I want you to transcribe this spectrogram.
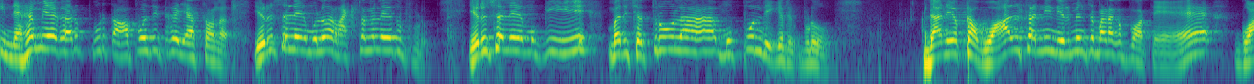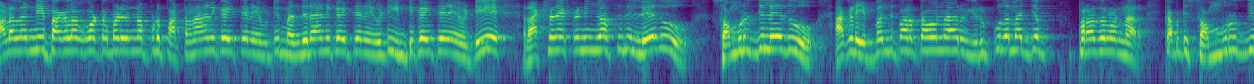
ఈ నెహమియా గారు పూర్తి ఆపోజిట్గా చేస్తూ ఉన్నారు. ఎరుసలేములో రక్షణ లేదు ఇప్పుడు. ఎరుసలేముకి మరి శత్రువుల ముప్పు ఉంది. ఇప్పుడు దాని యొక్క వాల్స్ అన్నీ నిర్మించబడకపోతే గోడలన్నీ పగలగొట్టబడి ఉన్నప్పుడు పట్టణానికైతేనేమిటి మందిరానికైతేనేమిటి ఇంటికైతేనేమిటి రక్షణ ఎక్కడి నుంచి వస్తుంది? లేదు. సమృద్ధి లేదు. అక్కడ ఇబ్బంది పడతా ఉన్నారు. ఇరుకుల మధ్య ప్రజలు ఉన్నారు కాబట్టి సమృద్ధి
